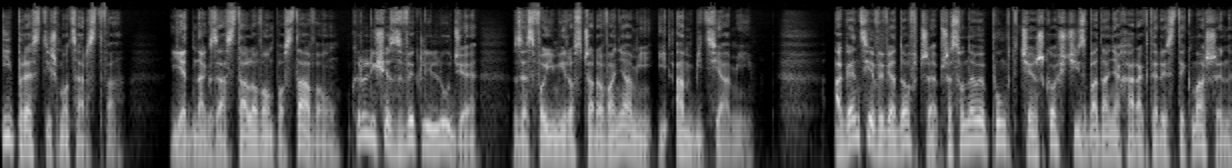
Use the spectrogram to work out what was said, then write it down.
i prestiż mocarstwa. Jednak za stalową postawą kryli się zwykli ludzie ze swoimi rozczarowaniami i ambicjami. Agencje wywiadowcze przesunęły punkt ciężkości z badania charakterystyk maszyn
